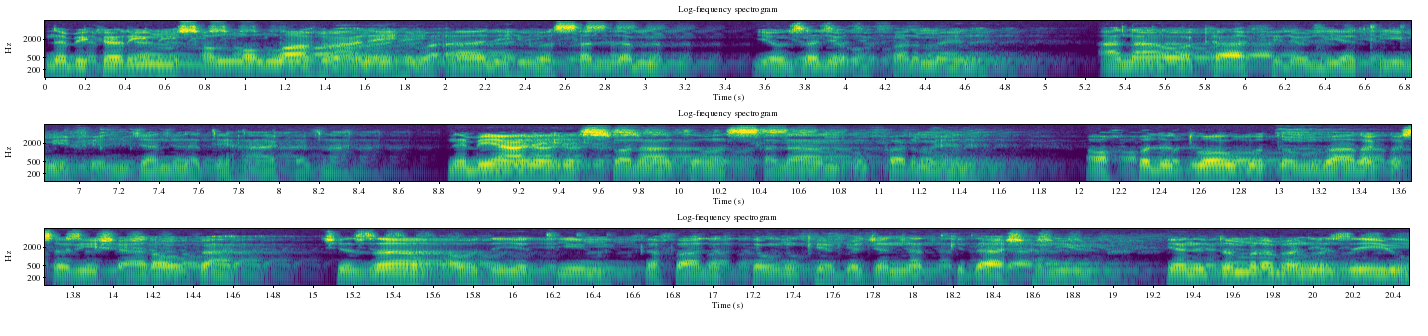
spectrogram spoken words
نبی کریم صلی الله علیه و آله و سلم یو ځل او فرمایل انا وکافل الیتیم فی الجنه هکذا نبی علیه الصلاۃ والسلام او فرمایل او خپل دوو ګوتو مبارکو سره اشاره وکړه چې زه او د یتیم کفالت کوونکی به جنت کې داشان یو یعنی دومره به نږدې یو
